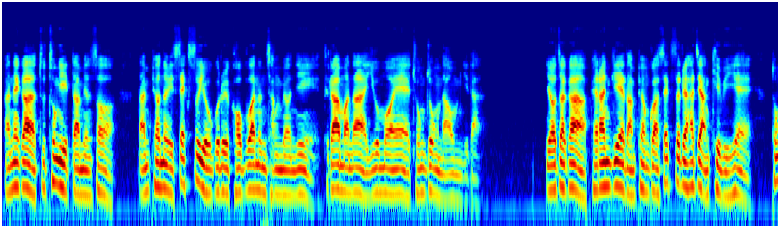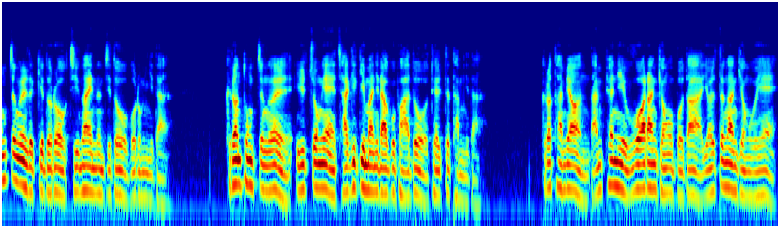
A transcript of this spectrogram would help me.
아내가 두통이 있다면서 남편의 섹스 요구를 거부하는 장면이 드라마나 유머에 종종 나옵니다. 여자가 배란기에 남편과 섹스를 하지 않기 위해 통증을 느끼도록 진화했는지도 모릅니다. 그런 통증을 일종의 자기기만이라고 봐도 될 듯합니다. 그렇다면 남편이 우월한 경우보다 열등한 경우에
